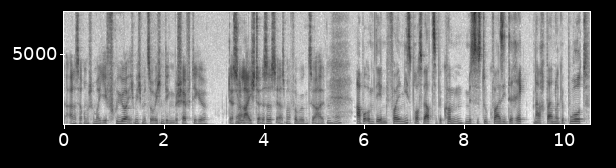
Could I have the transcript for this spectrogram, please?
andersherum schon mal, je früher ich mich mit solchen Dingen beschäftige, desto ja. leichter ist es, erstmal Vermögen zu erhalten. Ne? Aber um den vollen Niesbrauchswert zu bekommen, müsstest du quasi direkt nach deiner Geburt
